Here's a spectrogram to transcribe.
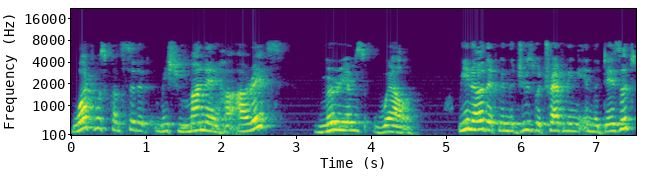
What was considered Mishmane haaretz? Miriam's well. We know that when the Jews were traveling in the desert,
